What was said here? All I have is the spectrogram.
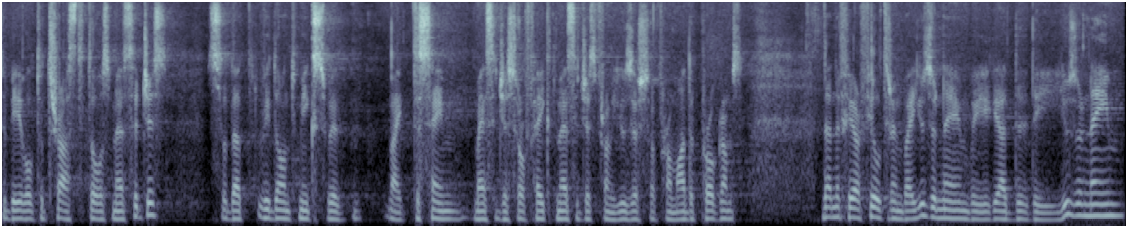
to be able to trust those messages so that we don't mix with like the same messages or faked messages from users or from other programs. Then if we are filtering by username, we get the, the username.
